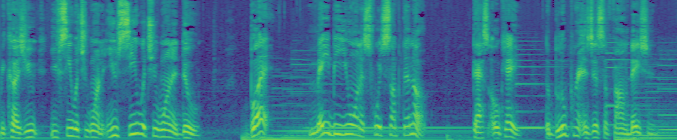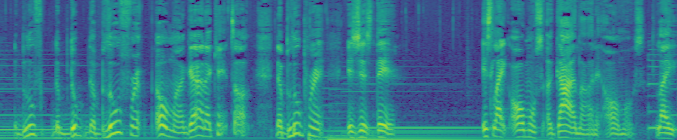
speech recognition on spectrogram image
Because you you see what you want you see what you want to do. But maybe you want to switch something up. That's okay. The blueprint is just a foundation the blue the, the blueprint. Oh my God, I can't talk. The blueprint is just there. It's like almost a guideline. Almost like.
